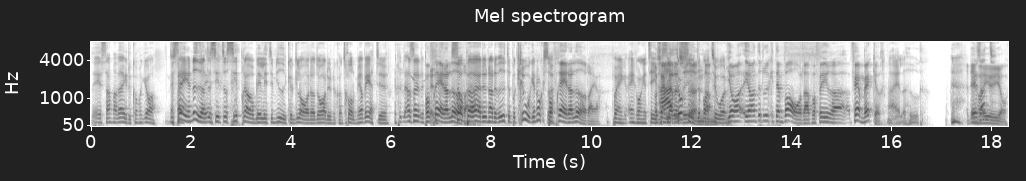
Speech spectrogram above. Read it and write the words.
Det är samma väg du kommer gå. Du säger nu att du sitter och sipprar och blir lite mjuk och glad och du har det under kontroll. Men jag vet ju. Alltså, På fredag, så lördag. började du när du var ute på krogen också. På fredag, lördag ja. På en, en gång i tiden. Gick det också ute bara en... Jag, jag har inte druckit en vardag på fyra, fem veckor. Nej, eller hur? Det, är har sant. ju jag.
